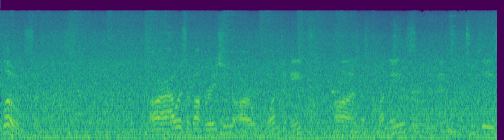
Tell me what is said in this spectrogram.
flow surfboards. Our hours of operation are 1 to 8 on Mondays and Tuesdays,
